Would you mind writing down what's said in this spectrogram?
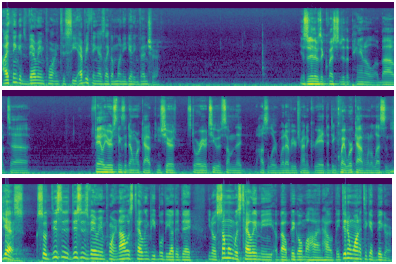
I think it's very important to see everything as like a money-getting venture. Yesterday there was a question to the panel about uh, failures, things that don't work out. Can you share a story or two of some that hustle or whatever you're trying to create that didn't quite work out and what a lesson? Yes. So this is this is very important. I was telling people the other day, you know, someone was telling me about Big Omaha and how they didn't want it to get bigger.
